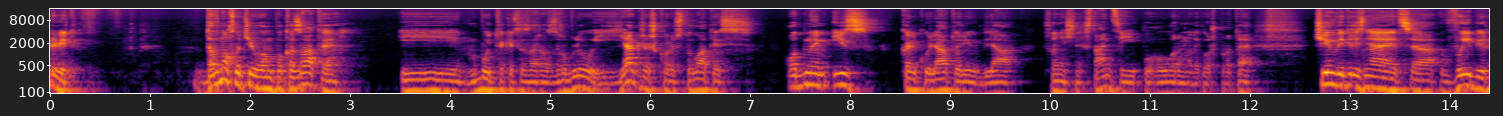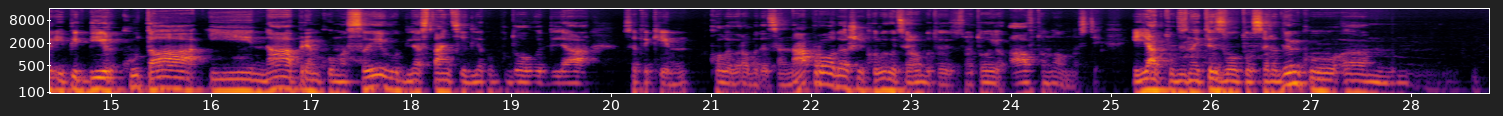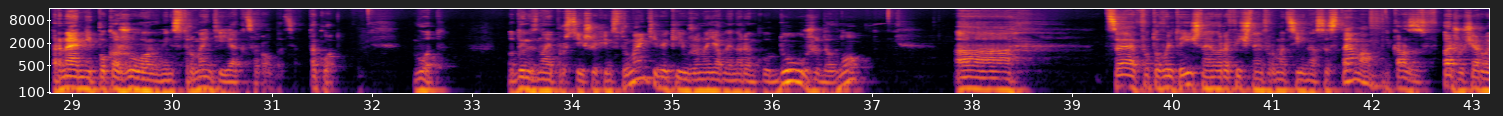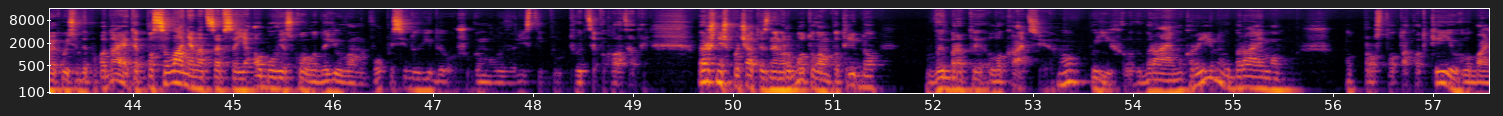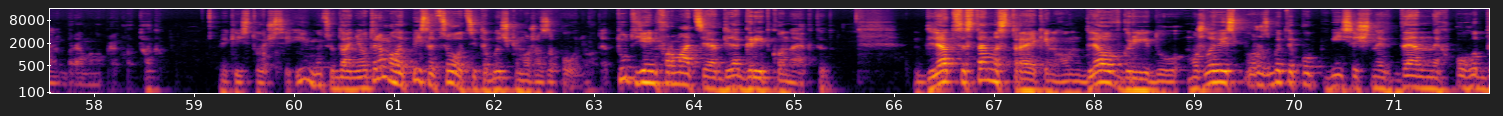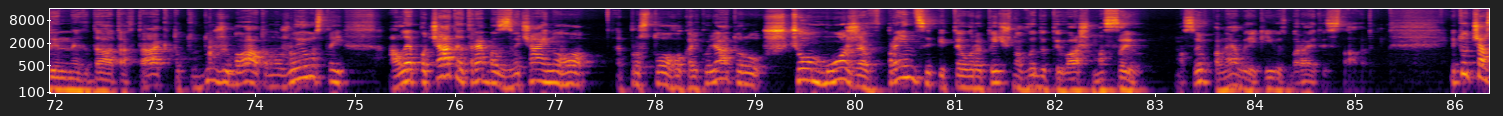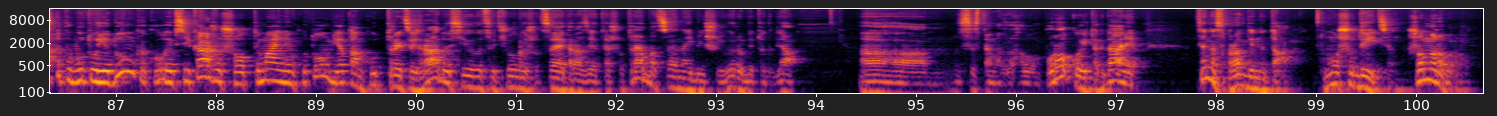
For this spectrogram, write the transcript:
Привіт! Давно хотів вам показати, і, мабуть, таки це зараз зроблю, як же ж користуватись одним із калькуляторів для сонячних станцій. І поговоримо також про те, чим відрізняється вибір і підбір кута і напрямку масиву для станцій для побудови, для все-таки, коли ви робите це на продаж, і коли ви це робите з метою автономності. І як тут знайти золоту серединку. ем, Принаймні покажу вам в інструменті, як це робиться. Так от, от один з найпростіших інструментів, який вже наявний на ринку дуже давно. Це фотовольтаїчна географічна інформаційна система, яка в першу чергу, як ви сюди попадаєте. Посилання на це все я обов'язково даю вам в описі до відео, щоб ви могли залізти і тут це поклацати. Перш ніж почати з ним роботу, вам потрібно вибрати локацію. Ну, поїхали. Вибираємо країну, вибираємо от просто так, от Київ, глобально беремо, наприклад, так, в якійсь точці. І ми цю дані отримали. Після цього ці таблички можна заповнювати. Тут є інформація для Grid Connected, для системи з трекінгом, для офгріду, можливість розбити по місячних, денних, погодинних датах. Так, тобто дуже багато можливостей, але почати треба з звичайного простого калькулятору, що може в принципі теоретично видати ваш масив, масив панелей, який ви збираєтесь ставити. І тут часто побутує думка, коли всі кажуть, що оптимальним кутом є там кут 30 градусів. Ви це чули, що це якраз є те, що треба. Це найбільший виробіток для е, системи загалом пороку і так далі. Це насправді не так. Тому що дивіться, що ми робимо?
